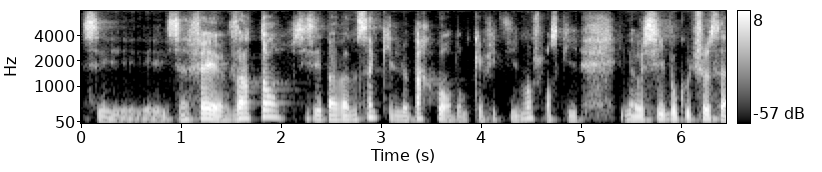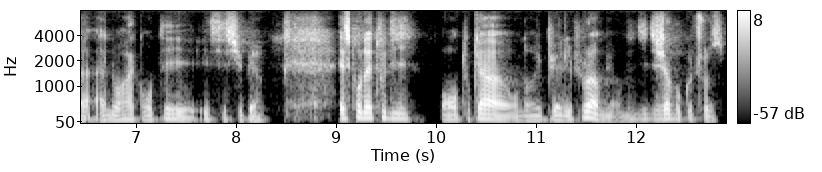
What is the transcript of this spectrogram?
ça fait 20 ans, si ce n'est pas 25, qu'il le parcourt. Donc effectivement, je pense qu'il a aussi beaucoup de choses à, nous raconter et, c'est super. Est-ce qu'on a tout dit? En tout cas, on aurait pu aller plus loin, mais on a dit déjà beaucoup de choses.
